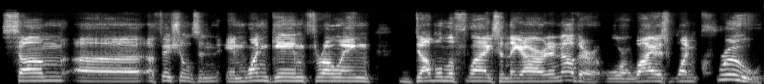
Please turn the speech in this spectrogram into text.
some uh, officials in, in one game throwing double the flags than they are in another? Or why is one crew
